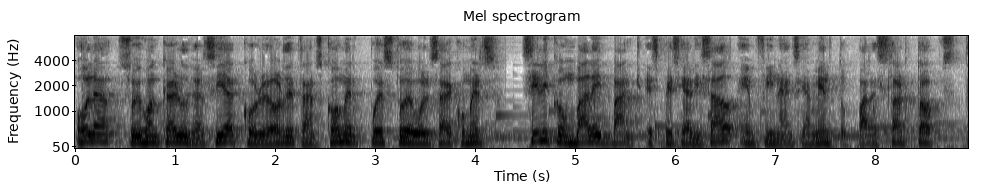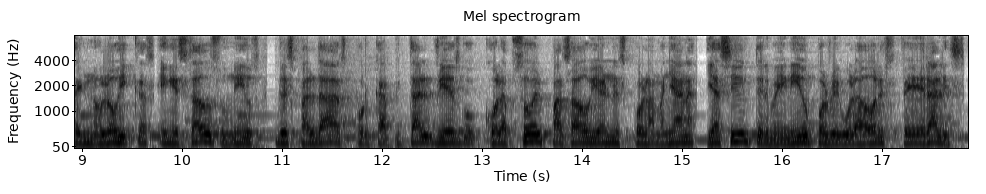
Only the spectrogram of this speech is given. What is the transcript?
Hola, soy Juan Carlos García, corredor de Transcomer, puesto de bolsa de comercio. Silicon Valley Bank, especializado en financiamiento para startups tecnológicas en Estados Unidos, respaldadas por capital riesgo, colapsó el pasado viernes por la mañana y ha sido intervenido por reguladores federales.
